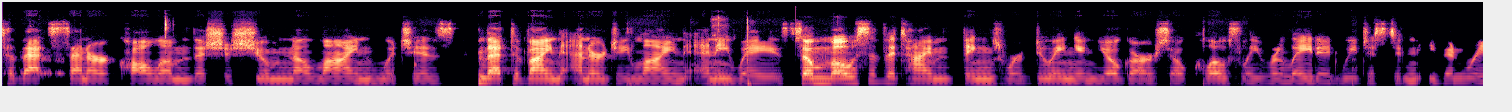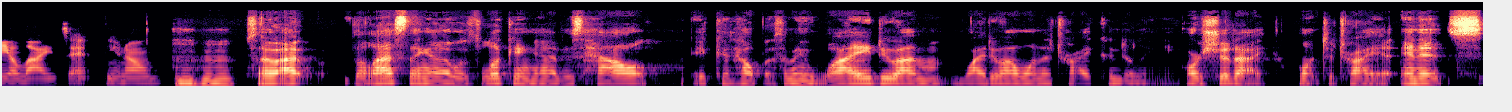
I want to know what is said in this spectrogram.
to that center column, the Sushumna line, which is that divine energy line, anyways. So, most of the time, things we're doing in yoga are so closely related, we just didn't even realize it, you know? Mm-hmm. So, I, the last thing I was looking at is how it could help us. I mean, why do I why do I want to try Kundalini or should I? Want to try it. And it's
